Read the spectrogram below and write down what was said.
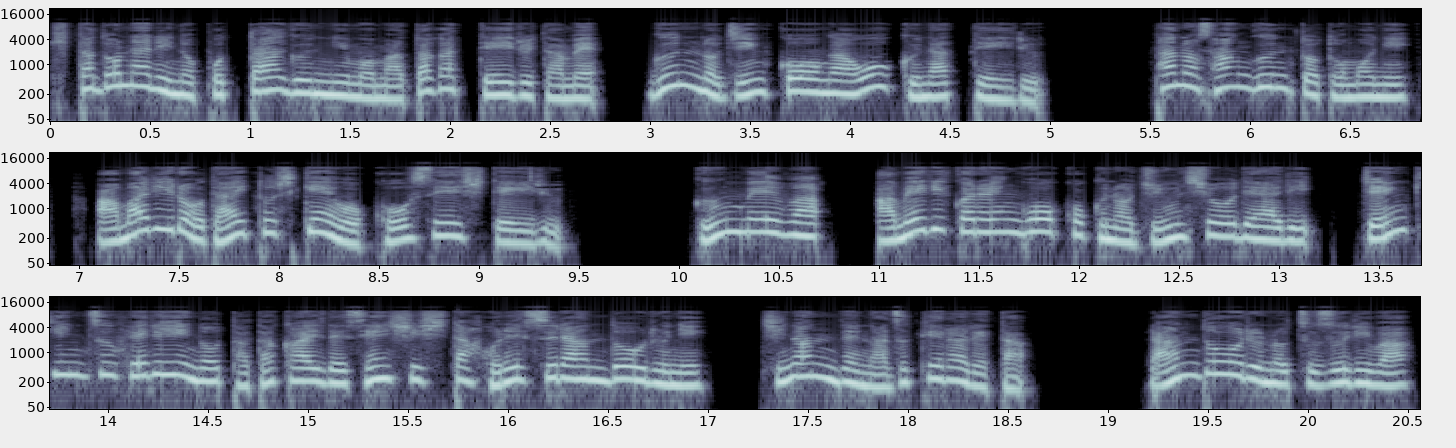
北隣のポッター郡にもまたがっているため、郡の人口が多くなっている。他の3郡と共にアマリロ大都市圏を構成している。郡名はアメリカ連合国の準将であり、ジェンキンズフェリーの戦いで戦死したホレス・ランドールにちなんで名付けられた。ランドールの綴りは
